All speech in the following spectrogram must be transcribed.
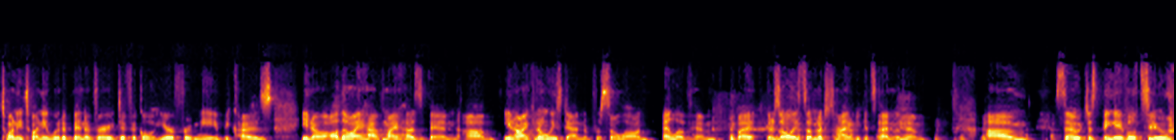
2020 would have been a very difficult year for me because, you know, although I have my husband, um, you know, I can only stand him for so long. I love him, but there's only so much time you can spend with him. Um, so just being able to,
